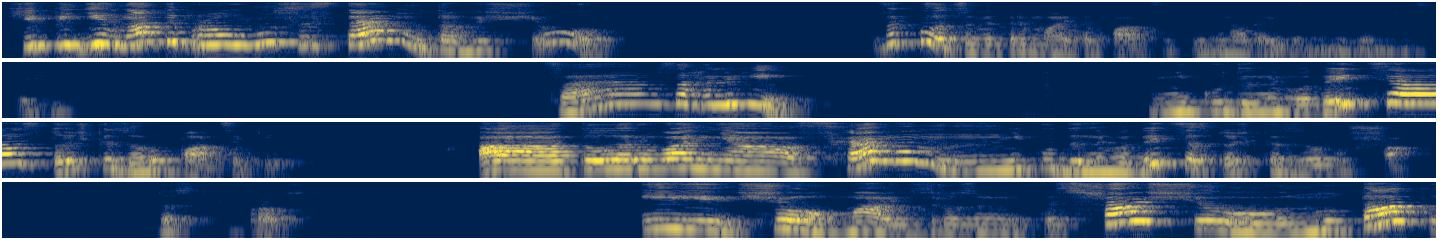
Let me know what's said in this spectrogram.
ще й підігнати правову систему, та ви що? За кого це ви тримаєте пациків на районі, ви мені скажіть? Це взагалі нікуди не годиться з точки зору пациків. А толерування схемам нікуди не годиться з точки зору США. Досить просто. І що мають зрозуміти США, що ну так,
